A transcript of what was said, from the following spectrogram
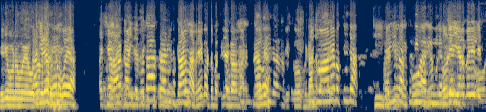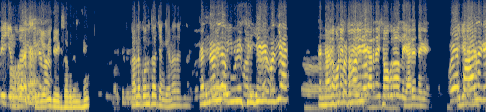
ਜਿਹੜੇ ਹੁਣ ਹੋਇਆ ਆ ਜਿਹੜਾ ਹੁਣ ਹੋਇਆ। ਅੱਛਾ ਆ ਕਾਲੀ ਦਾ ਉਹਦਾ ਕਾਲੀ ਦਾ ਗਲ ਨਾ ਵੀਰੇ ਘੁੱਟ ਬੱਕਰੀ ਦਾ ਗਲ ਨਾ। ਨਾ ਭਾਈ ਦਾ ਜਵਾਨ ਹੈ ਬੱਕਰੀ ਦਾ। ਠੀਕ ਇਹ ਜੀ ਵਕਤ ਦੀ ਮਾਰੀ ਹੋਈ ਹੈ ਥੋੜੇ ਯਾਰ ਮੇਰੇ ਲਿੱਤੀ ਜ਼ਰੂਰ ਆ। ਗਈ ਇਹ ਵੀ ਦੇਖ ਸਕਦੇ ਹੋ ਤੁਸੀਂ। ਕੰਨ ਕੁੰਨ ਤਾਂ ਚੰਗੇ ਨਾ ਰਾਜੂ। ਕੰਨਾਂ ਦੀ ਤਾਂ ਪੂਰੀ ਸਿੰਗੀ ਵੀ ਵਧੀਆ ਹੈ। ਕੰਨਾਂ ਦੀ ਪਟਵਾਰੀ ਹੈ ਯਾਰ ਨੇ ਸ਼ੌਕ ਨਾਲ ਲਿਆ ਰਹੇ ਨੇਗੇ। ਓਏ ਪਾਲ ਲਗੇ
